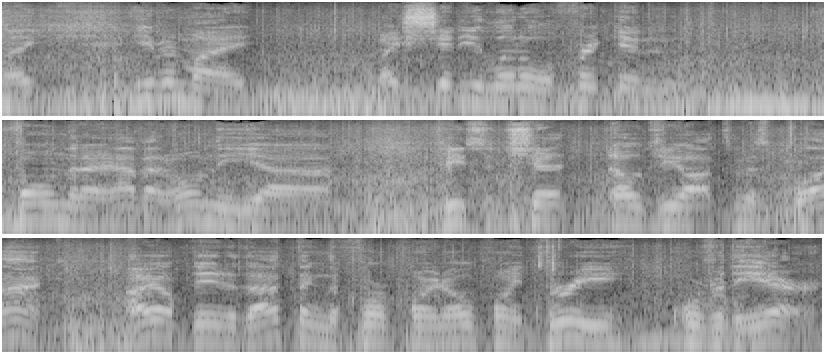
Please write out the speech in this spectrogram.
Like even my my shitty little freaking phone that I have at home the uh, piece of shit LG Optimus Black I updated that thing to 4.0.3 over the air.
